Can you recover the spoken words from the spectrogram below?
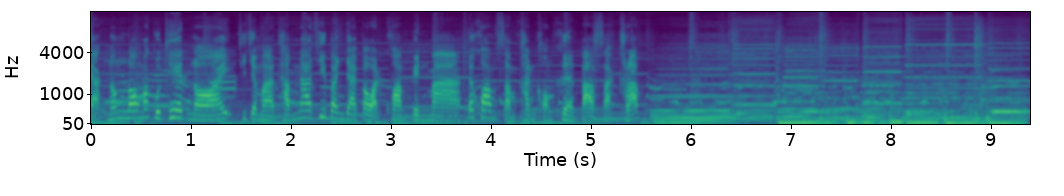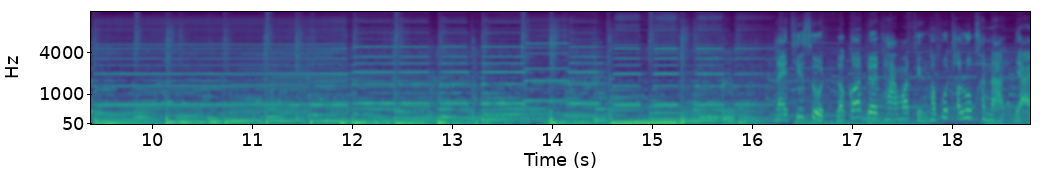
จากน้องๆมักคุเทศน้อย ที่จะมาทำหน้าที่บรรยายประวัติความเป็นมา และความสำคัญของเขื่อนป่าสักครับ ในที่สุดเราก็เดินทางมาถึงพระพุทธรูปขนาดใหญ่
